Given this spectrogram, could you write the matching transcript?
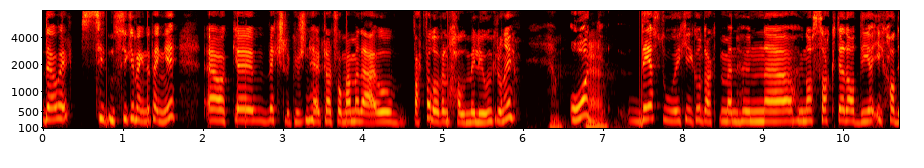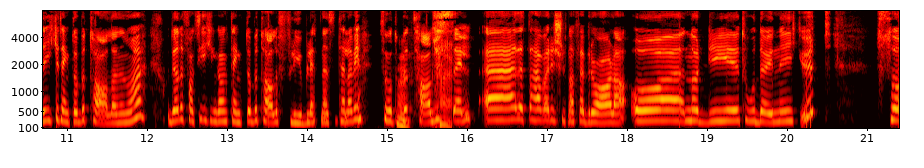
Det er jo helt sinnssyke mengder penger. Jeg har ikke vekslekursen helt klart for meg, men det er jo i hvert fall over en halv million kroner. Og Ja. Det sto ikke i kontrakten, men hun, eh, hun har sagt det da, de hadde ikke tenkt å betale henne noe. Og de hadde faktisk ikke engang tenkt å betale flybilletten hennes til Tel Aviv, så måtte hun betale selv. Uh, dette her var i slutten av februar, da. Og når de to døgnene gikk ut, så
